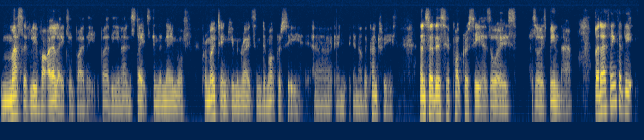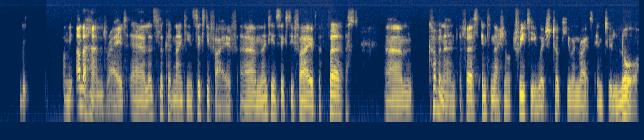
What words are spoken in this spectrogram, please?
massively violated by the by the United States in the name of promoting human rights and democracy uh, in in other countries, and so this hypocrisy has always has always been there. But I think that the the on the other hand, right, uh, let's look at 1965. Um, 1965, the first um, covenant, the first international treaty which took human rights into law,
